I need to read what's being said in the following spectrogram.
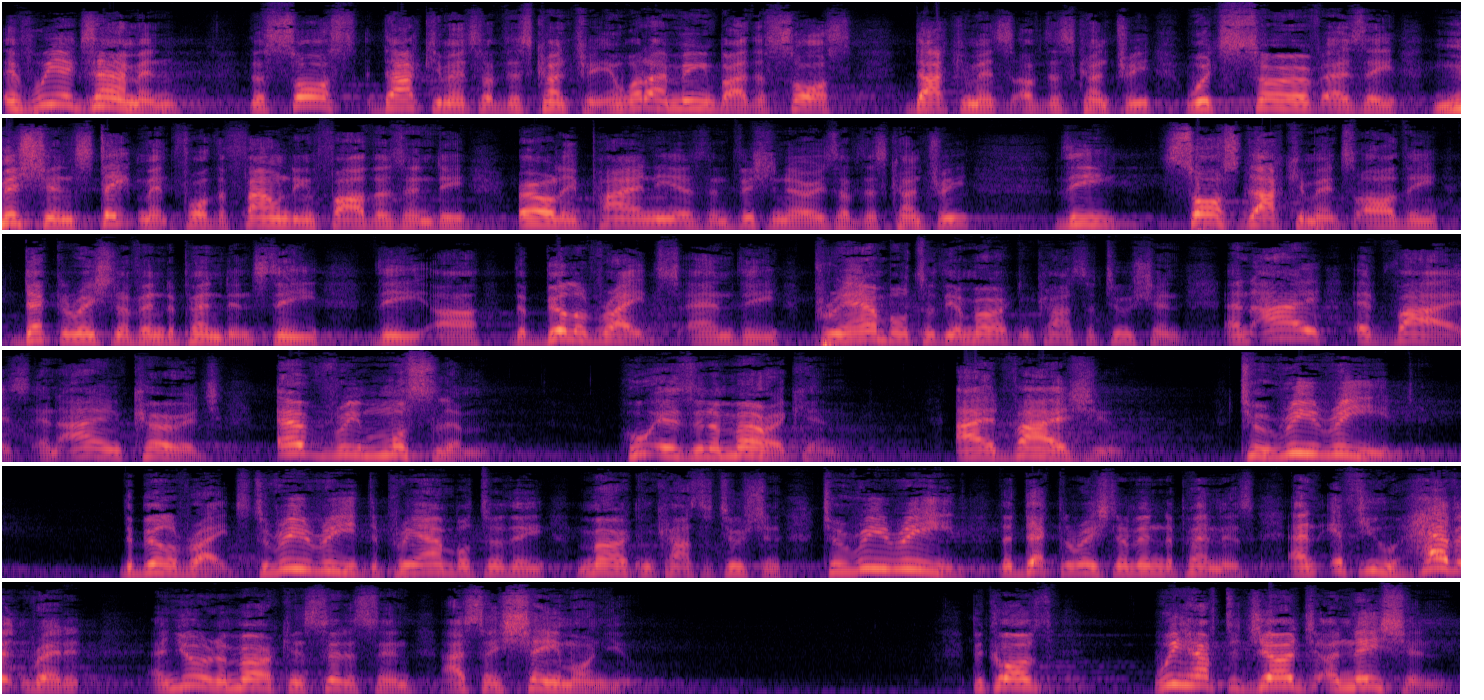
If we examine the source documents of this country. And what I mean by the source documents of this country, which serve as a mission statement for the founding fathers and the early pioneers and visionaries of this country, the source documents are the Declaration of Independence, the, the, uh, the Bill of Rights, and the preamble to the American Constitution. And I advise and I encourage every Muslim who is an American, I advise you to reread the Bill of Rights, to reread the preamble to the American Constitution, to reread the Declaration of Independence. And if you haven't read it and you're an American citizen, I say shame on you. Because we have to judge a nation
